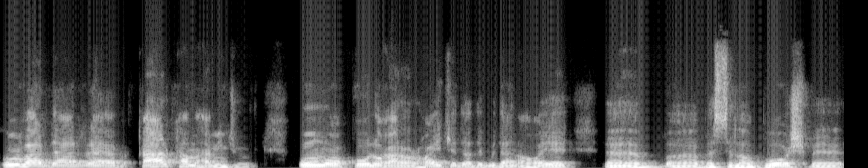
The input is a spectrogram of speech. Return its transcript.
اونور در غرب هم همینجور. اون قول و قرارهایی که داده بودن آقای به اصطلاح بوش به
